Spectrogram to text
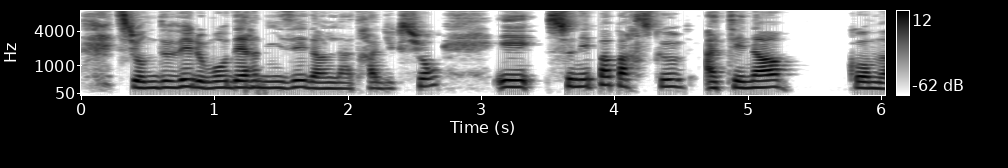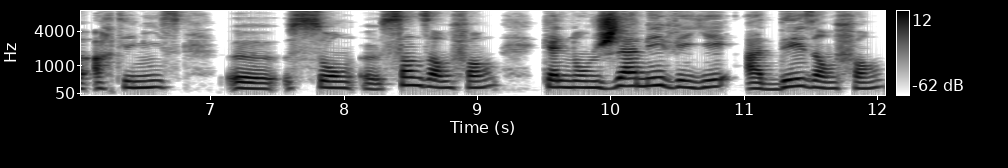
si on devait le moderniser dans la traduction. Et ce n'est pas parce que Athéna, comme Artémis, sont sans enfants, qu'elles n'ont jamais veillé à des enfants.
